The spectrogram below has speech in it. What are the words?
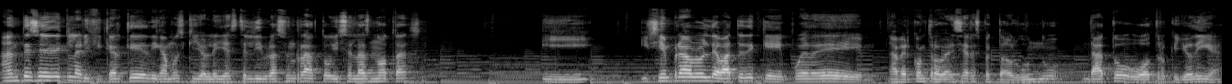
antes he de clarificar que digamos que yo leía este libro hace un rato, hice las notas y, siempre hablo el debate de que puede haber controversia respecto a algún dato u otro que yo diga.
